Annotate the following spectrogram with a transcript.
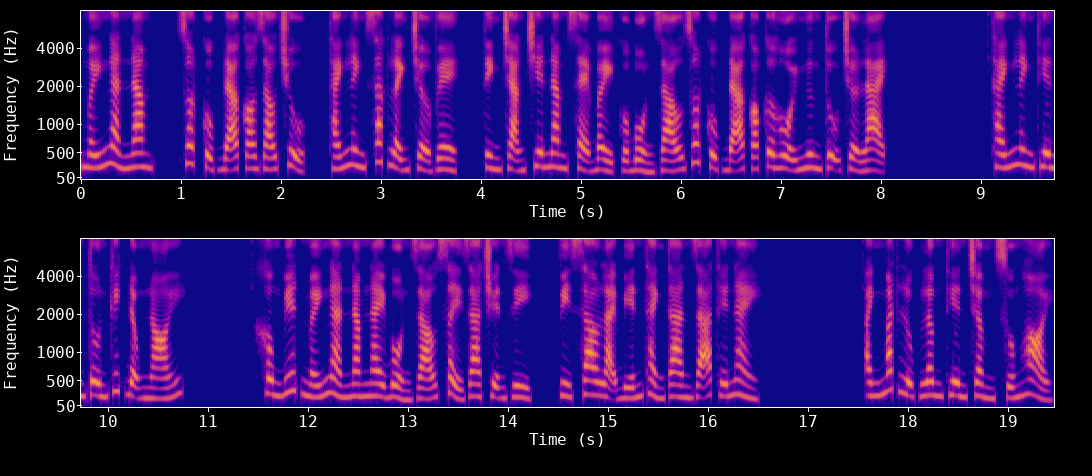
Mấy ngàn năm, rốt cục đã có giáo chủ, Thánh Linh sắc lệnh trở về, tình trạng chia năm xẻ bảy của bổn giáo rốt cục đã có cơ hội ngưng tụ trở lại. Thánh Linh Thiên Tôn kích động nói. Không biết mấy ngàn năm nay bổn giáo xảy ra chuyện gì, vì sao lại biến thành tan dã thế này? Ánh mắt Lục Lâm Thiên trầm xuống hỏi.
